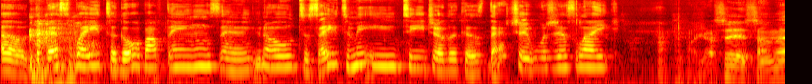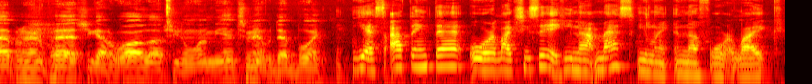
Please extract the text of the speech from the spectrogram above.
uh, the best way to go about things, and you know, to say to me to each other, because that shit was just like, like I said, something happened in the past. She got a wall up. She don't want to be intimate with that boy. yes, I think that, or like she said, he not masculine enough for her, like.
